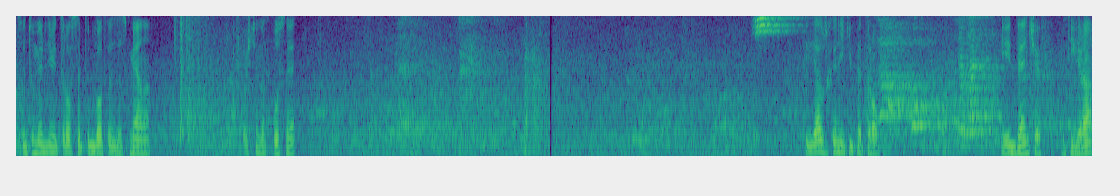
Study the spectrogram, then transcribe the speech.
Светомир Димитров се подготвят за смяна. Кой ще напусне? Излязоха Ники Петров и Денчев от игра.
